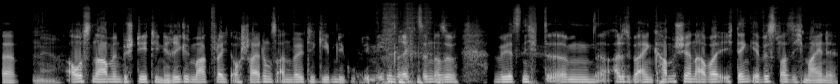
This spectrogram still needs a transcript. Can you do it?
Äh, ja. Ausnahmen bestätigen. Die Regel mag vielleicht auch Scheidungsanwälte geben, die gut im Medienrecht sind. Also will jetzt nicht ähm, alles über einen Kamm scheren, aber ich denke, ihr wisst, was ich meine.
